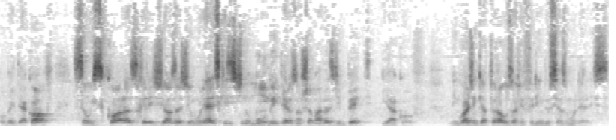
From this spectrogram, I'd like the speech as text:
ou Beit Yaakov, são escolas religiosas de mulheres que existem no mundo inteiro, são chamadas de Beit Yaakov. Linguagem que a Torá usa referindo-se às mulheres.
